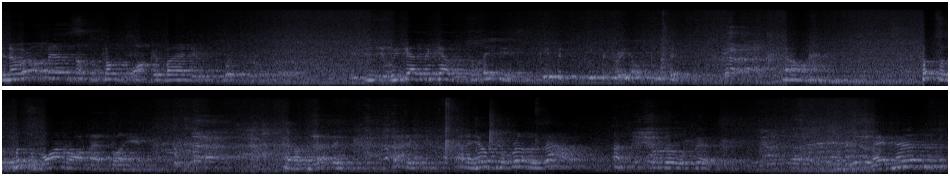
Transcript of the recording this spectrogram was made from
You never know, man. Something comes walking by and you. We got to be careful. So, ladies, keep it, keep it real. Keep it. You know, put some, put some water on that flame. You know, gotta help your brothers out a little bit. Amen.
